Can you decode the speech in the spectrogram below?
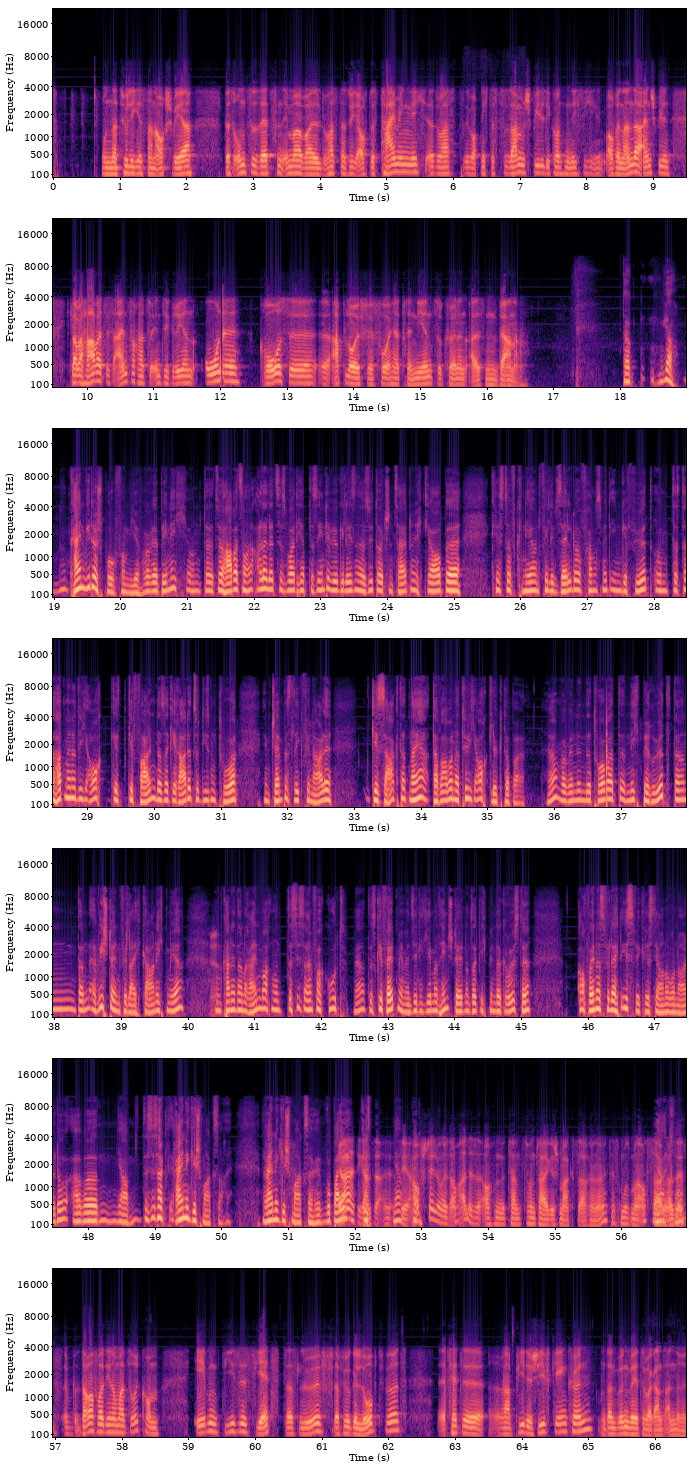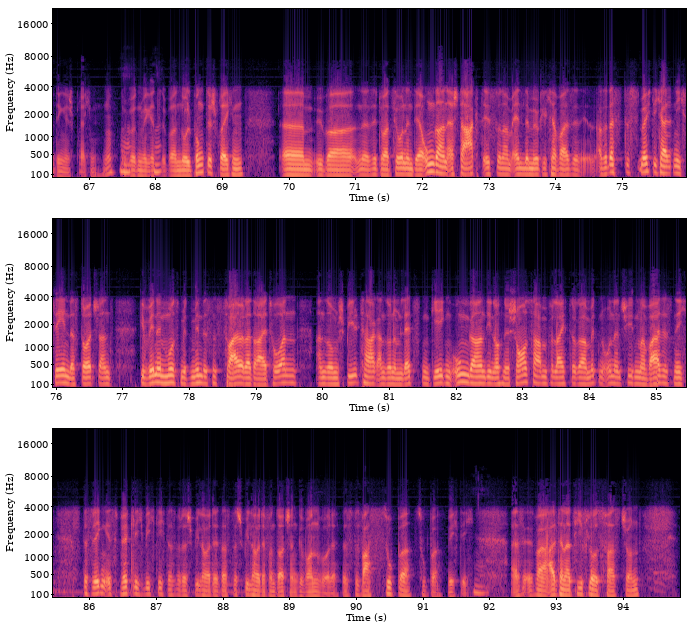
Und natürlich ist dann auch schwer, das umzusetzen immer, weil du hast natürlich auch das Timing nicht, äh, du hast überhaupt nicht das Zusammenspiel, die konnten nicht sich aufeinander einspielen. Ich glaube, Harvard ist einfacher zu integrieren, ohne große äh, Abläufe vorher trainieren zu können als ein Werner. Da, ja, kein Widerspruch von mir, weil wer bin ich? Und äh, zu Haberts noch ein allerletztes Wort. Ich habe das Interview gelesen in der Süddeutschen Zeitung. Ich glaube, Christoph Kner und Philipp Seldorf haben es mit ihm geführt. Und das, da hat mir natürlich auch ge gefallen, dass er gerade zu diesem Tor im Champions League-Finale gesagt hat, naja, da war aber natürlich auch Glück dabei. Ja, weil wenn ihn der Torwart nicht berührt, dann, dann erwischt er ihn vielleicht gar nicht mehr ja. und kann ihn dann reinmachen und das ist einfach gut. Ja, das gefällt mir, wenn sich nicht jemand hinstellt und sagt, ich bin der Größte, auch wenn er es vielleicht ist wie Cristiano Ronaldo, aber ja, das ist halt reine Geschmackssache. Reine Geschmackssache. Wobei ja, die ganze das, ja, die Aufstellung ist auch alles auch eine total Geschmackssache, ne? Das muss man auch sagen. Ja, also jetzt, darauf wollte ich nochmal zurückkommen. Eben dieses jetzt, dass Löw dafür gelobt wird, es hätte rapide schiefgehen können und dann würden wir jetzt über ganz andere Dinge sprechen. Ne? Dann ja, würden wir jetzt über Null Punkte sprechen, ähm, über eine Situation, in der Ungarn erstarkt ist und am Ende möglicherweise, also das, das möchte ich halt nicht sehen, dass Deutschland gewinnen muss mit mindestens zwei oder drei Toren an so einem Spieltag, an so einem letzten gegen Ungarn, die noch eine Chance haben, vielleicht sogar mitten unentschieden, man weiß es nicht. Deswegen ist wirklich wichtig, dass wir das Spiel heute, dass das Spiel heute von Deutschland gewonnen wurde. Das war super, super wichtig. Ja. Es war alternativlos fast schon.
